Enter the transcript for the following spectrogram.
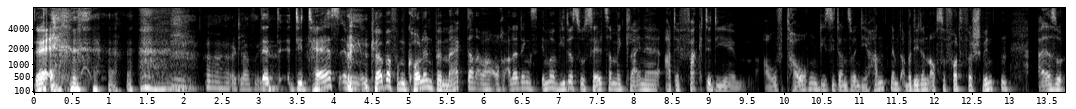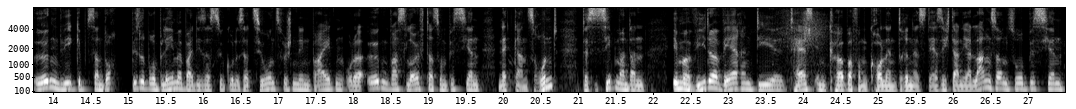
Der, ah, der, die Tess im, im, Körper von Colin bemerkt dann aber auch allerdings immer wieder so seltsame kleine Artefakte, die auftauchen, die sie dann so in die Hand nimmt, aber die dann auch sofort verschwinden. Also irgendwie gibt es dann doch ein bisschen Probleme bei dieser Synchronisation zwischen den beiden oder irgendwas läuft da so ein bisschen nicht ganz rund. Das sieht man dann immer wieder, während die Tess im Körper vom Colin drin ist, der sich dann ja langsam so ein bisschen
